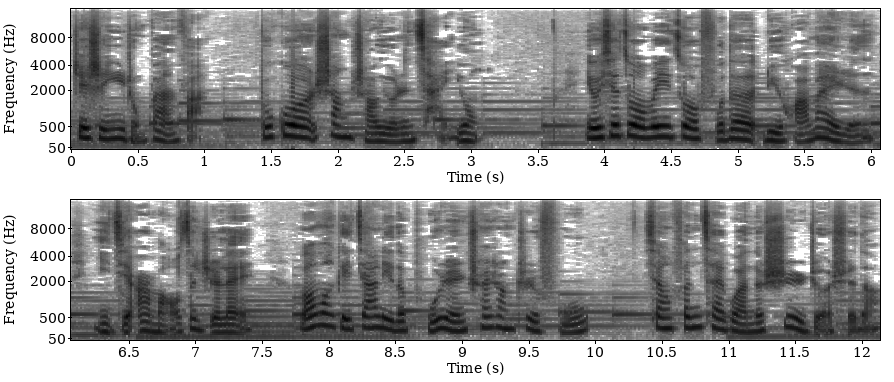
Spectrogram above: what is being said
这是一种办法，不过尚少有人采用。有些作威作福的旅华外人以及二毛子之类，往往给家里的仆人穿上制服。像分菜馆的侍者似的，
